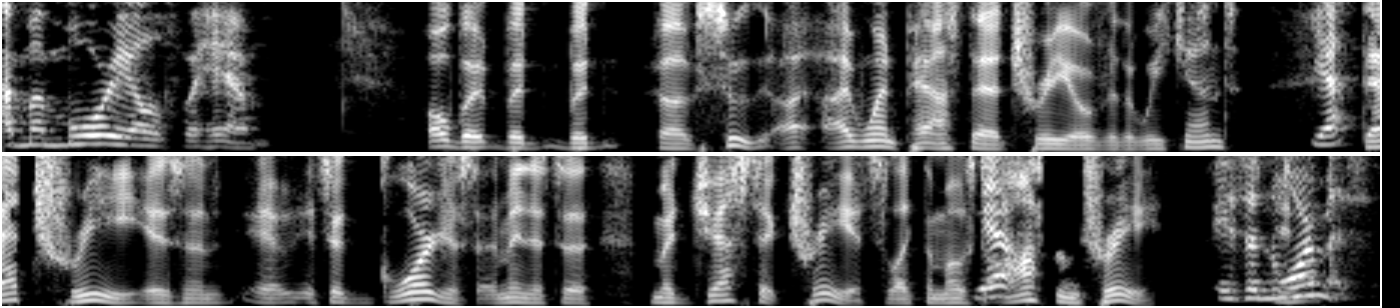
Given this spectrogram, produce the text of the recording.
a memorial for him. Oh, but but but uh, Sue, I, I went past that tree over the weekend. Yeah, That tree is an it's a gorgeous. I mean, it's a majestic tree. It's like the most Yeah. awesome tree, it's enormous.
